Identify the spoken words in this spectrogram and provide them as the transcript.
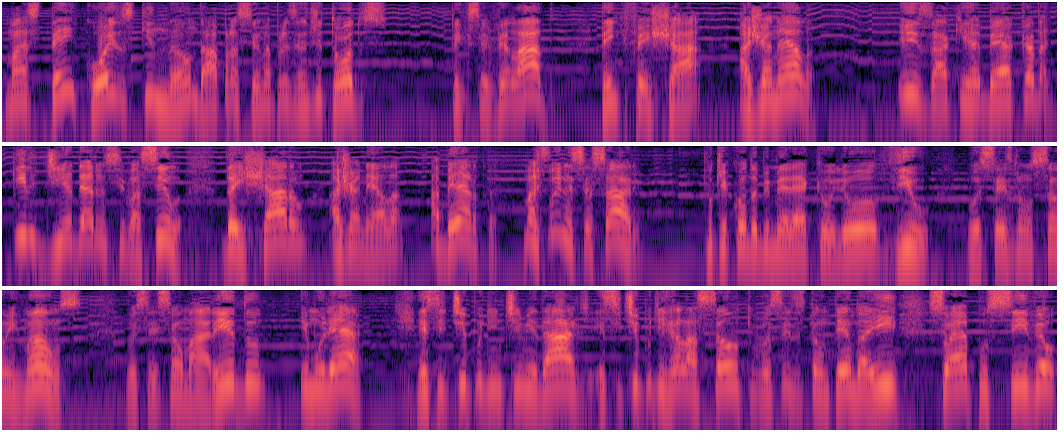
Mas tem coisas que não dá para ser na presença de todos. Tem que ser velado, tem que fechar a janela. Isaac e Rebeca, naquele dia, deram esse vacilo, deixaram a janela aberta. Mas foi necessário, porque quando Abimeleque olhou, viu: vocês não são irmãos, vocês são marido e mulher. Esse tipo de intimidade, esse tipo de relação que vocês estão tendo aí, só é possível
